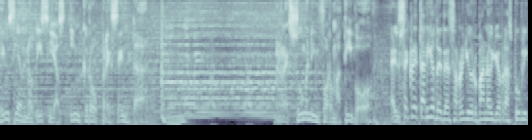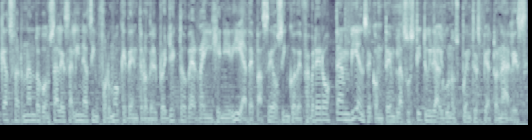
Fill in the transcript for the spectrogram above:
Agencia de Noticias Incro presenta. Resumen informativo. El secretario de Desarrollo Urbano y Obras Públicas, Fernando González Salinas, informó que dentro del proyecto de reingeniería de Paseo 5 de Febrero también se contempla sustituir algunos puentes peatonales.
